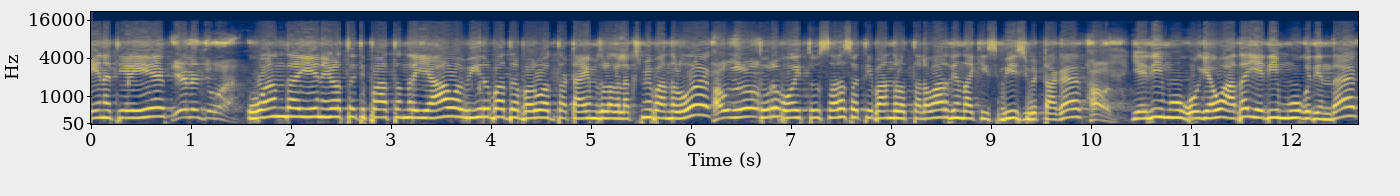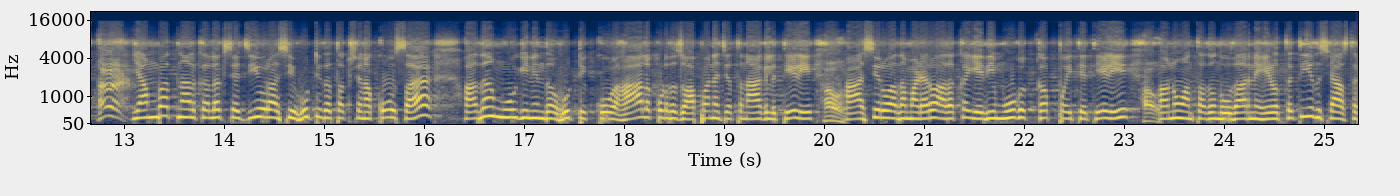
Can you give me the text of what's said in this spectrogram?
ಏನಂತೇಳಿ? ಏನಂತೀವ? ಒಂದ ಏನ್ ಹೇಳ್ತೈತಿಪ್ಪ ಅಂತಂದ್ರೆ ಯಾವ ವೀರಭದ್ರ ಬರುವಂತ ಟೈಮ್ದೊಳಗ ಲಕ್ಷ್ಮಿ ಬಾಂಧವಳು ಹೌದು. ತುರುಬ್ ಹೋಯ್ತು ಸರಸ್ವತಿ ಬಾಂಧವಳು ತಲವಾರದಿಂದ ಆಕಿ ಬೀಸಿ ಬಿಟ್ಟಾಗ ಎದಿ ಮೂಗು ಹೋಗ್ಯಾವ ಅದ ಎದಿ ಮೂಗದಿಂದ. ಎಂಬತ್ನಾಲ್ಕು ಲಕ್ಷ ಜೀವರಾಶಿ ಹುಟ್ಟಿದ ತಕ್ಷಣ ಕೂಸ ಅದ ಮೂಗಿನಿಂದ ಹುಟ್ಟಿ ಕೂ ಹಾಲು ಕುಡಿದ ಜೋಪಾನ ಜತನ ಆಗ್ಲಿ ತೇಳಿ ಆಶೀರ್ವಾದ ಮಾಡ್ಯಾರು. ಅದಕ್ಕ ಎದಿ ಮೂಗ ಕಪ್ ಐತೆ ತೇಳಿ ಹೇಳಿ ಅನ್ನುವಂಥದ್ದೊಂದು ಉದಾಹರಣೆ ಹೇಳ್ತೈತಿ. ಇದು ಶಾಸ್ತ್ರ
